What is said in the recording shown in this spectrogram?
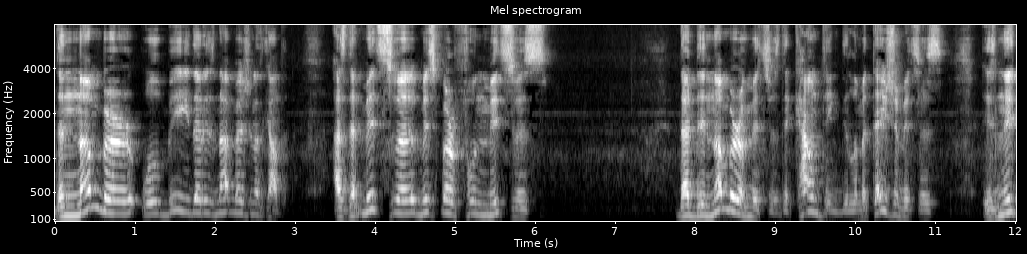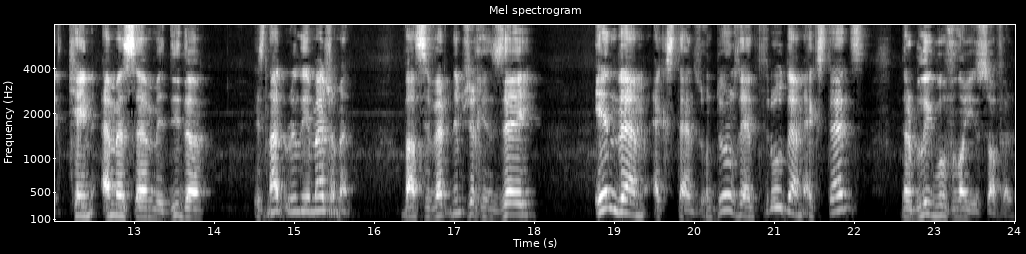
The number will be that is not measured and counted. As the mitzvah, mispar fun mitzvahs, that the number of mitzvahs, the counting, the limitation mitzvahs, is nit kein MSM medida, it's not really a measurement. Vasivert nimshach in zei, in them extends, und durch and through them extends, their bleak will flow you suffer.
